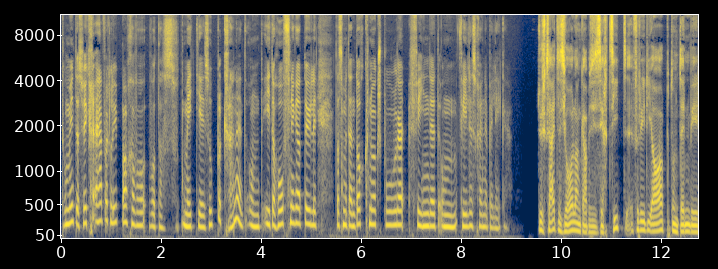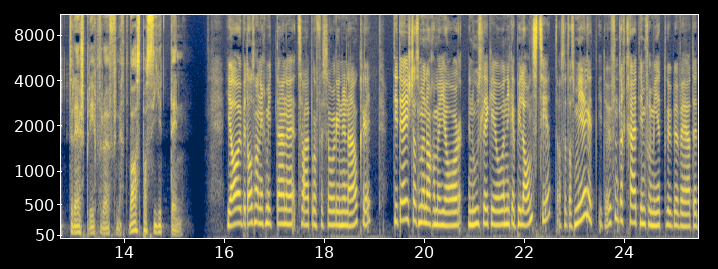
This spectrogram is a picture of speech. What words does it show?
Darum müssen das wirklich einfach Leute machen, die, die das Metier super kennen. Und in der Hoffnung natürlich, dass man dann doch genug Spuren findet, um vieles zu belegen Du hast gesagt, ein Jahr lang geben sie sich Zeit für ihre Arbeit und dann wird der erste Bericht veröffentlicht. Was passiert dann? Ja, über das habe ich mit diesen zwei Professorinnen auch geredet. Die Idee ist, dass man nach einem Jahr eine Auslegeordnung, eine Bilanz zieht. Also, dass wir in der Öffentlichkeit informiert darüber werden,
